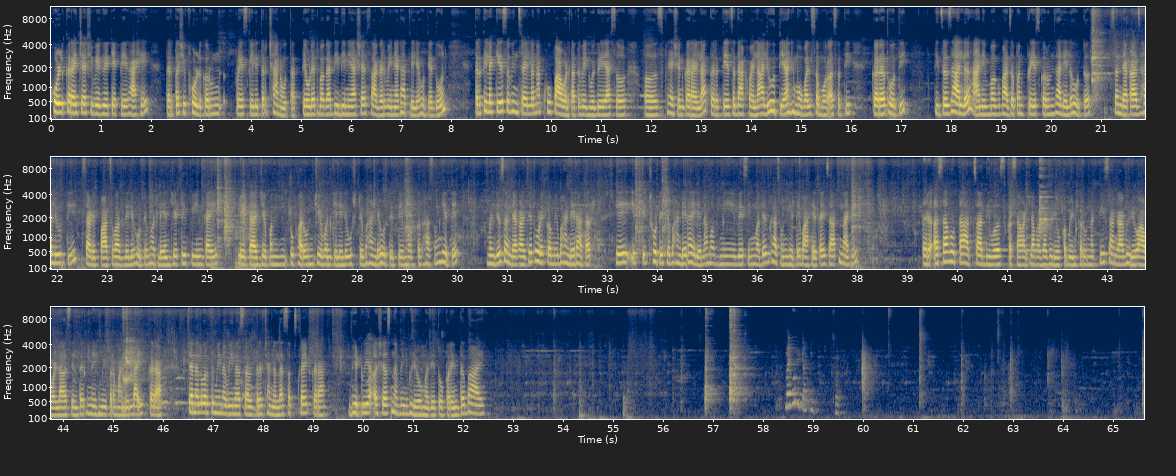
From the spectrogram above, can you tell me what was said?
फोल्ड करायची अशी वेगळी टेक्निक आहे. तर तशी फोल्ड करून प्रेस केली तर छान होतात. तेवढ्यात बघा दीदीने अशा सागर वेण्या घातलेल्या होत्या दोन. तर तिला केस विंचरायला ना खूप आवडतात वेगवेगळे असं फॅशन करायला. तर तेच दाखवायला आली होती आणि मोबाईल समोर असं ती करत होती. तिचं झालं आणि मग माझं पण प्रेस करून झालेलं होतं. संध्याकाळ झाली होती साडेपाच वाजलेले होते म्हटलं. यांचे टिफिन काही प्लेटा जे पण दुपारून जेवण केलेले उष्टे भांडे होते ते मग घासून घेते. म्हणजे संध्याकाळचे थोडे कमी भांडे राहतात. हे इतके छोटेसे भांडे राहिले ना मग मी बेसिंगमध्येच घासून घेते. बाहेर काही जात नाही. तर असा होता आजचा दिवस. कसा वाटला माझा व्हिडिओ कमेंट करून नक्की सांगा. व्हिडिओ आवडला असेल तर नेहमीप्रमाणे लाईक करा. चॅनलवर तुम्ही नवीन असाल तर चॅनलला सबस्क्राईब करा. भेटूया अशाच नवीन व्हिडिओमध्ये. तोपर्यंत बाय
